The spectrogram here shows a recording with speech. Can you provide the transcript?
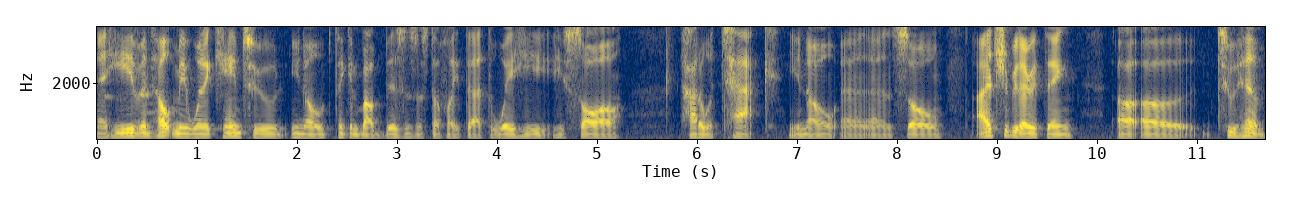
and he even helped me when it came to you know thinking about business and stuff like that the way he he saw how to attack you know? And and so i attribute everything uh, uh to him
